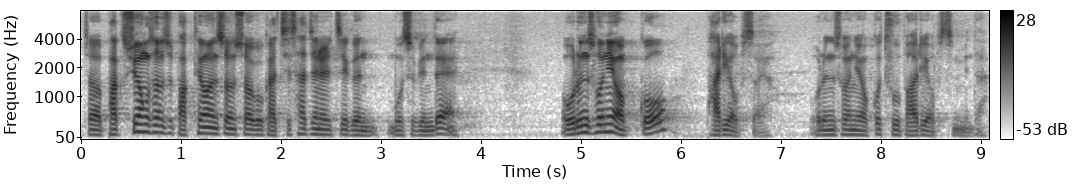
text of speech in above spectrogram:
저 박수영 선수, 박태환 선수하고 같이 사진을 찍은 모습인데 오른손이 없고 발이 없어요. 오른손이 없고 두 발이 없습니다.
